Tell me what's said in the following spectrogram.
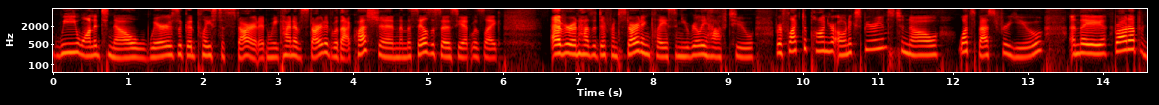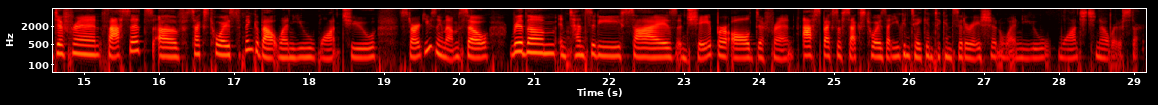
we wanted to know where's a good place to start. And we kind of started with that question. And the sales associate was like, everyone has a different starting place, and you really have to reflect upon your own experience to know what's best for you. And they brought up different facets of sex toys to think about when you want to start using them. So, rhythm, intensity, size, and shape are all different aspects of sex toys that you can take into consideration when you want to know where to start.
